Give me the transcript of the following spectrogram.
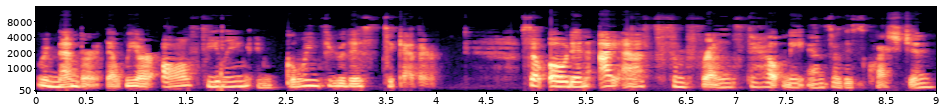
Remember that we are all feeling and going through this together. So, Odin, I asked some friends to help me answer this question.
